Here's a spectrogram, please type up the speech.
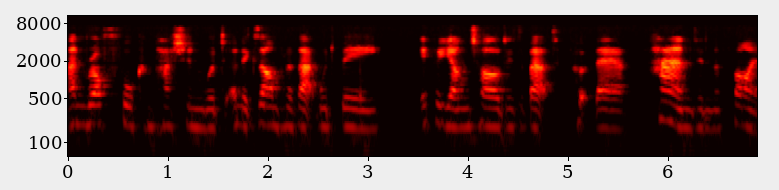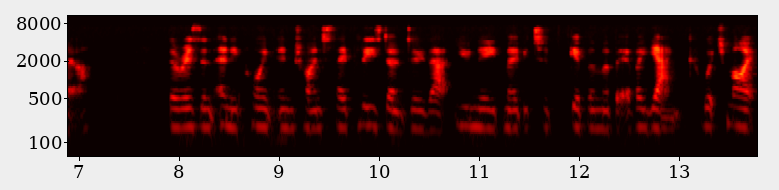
And wrathful compassion would, an example of that would be if a young child is about to put their hand in the fire, there isn't any point in trying to say, please don't do that. You need maybe to give them a bit of a yank, which might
